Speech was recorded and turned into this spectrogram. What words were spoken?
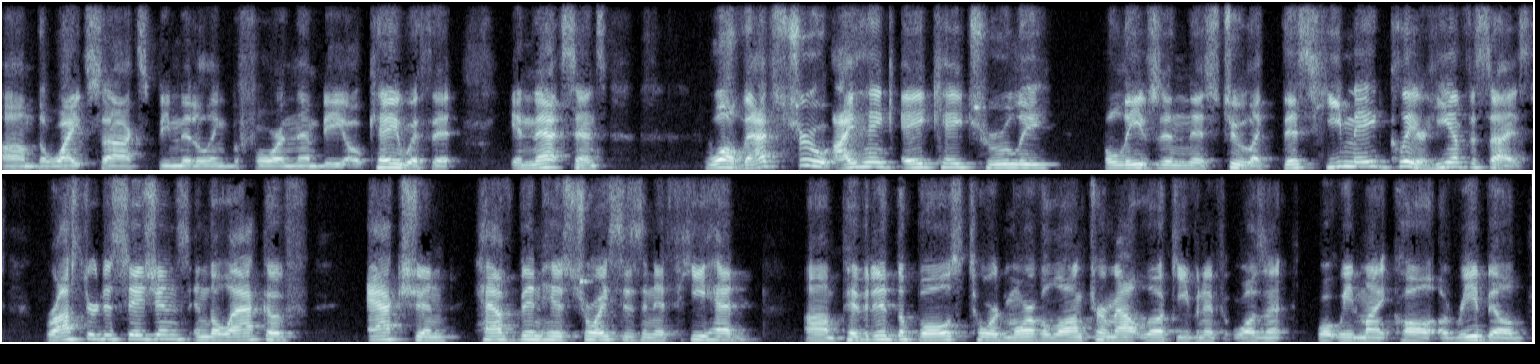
um, the White Sox be middling before, and then be okay with it. In that sense, well, that's true. I think AK truly believes in this too. Like this, he made clear, he emphasized roster decisions and the lack of action have been his choices. And if he had um, pivoted the Bulls toward more of a long term outlook, even if it wasn't what we might call a rebuild,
